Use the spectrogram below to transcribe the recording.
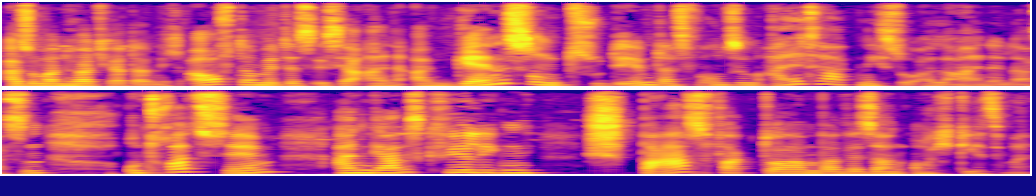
Also man hört ja dann nicht auf damit. Es ist ja eine Ergänzung zu dem, dass wir uns im Alltag nicht so alleine lassen und trotzdem einen ganz quirligen Spaßfaktor haben, weil wir sagen, oh, ich gehe jetzt mal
